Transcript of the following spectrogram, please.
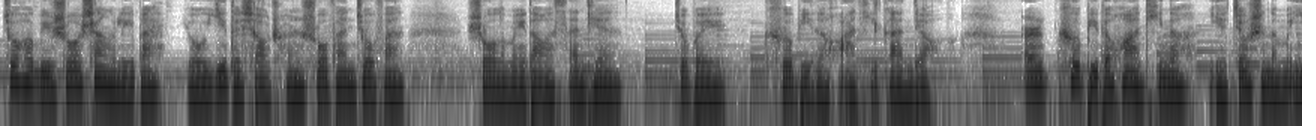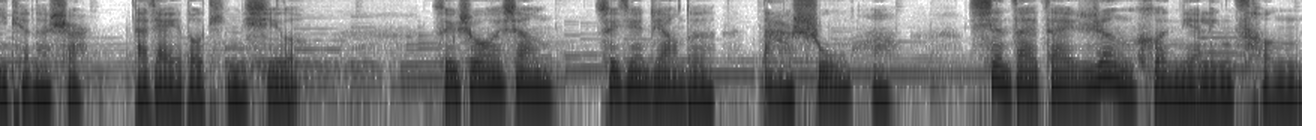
就好比说，上个礼拜有意的小船说翻就翻，说了没到三天就被科比的话题干掉了。而科比的话题呢，也就是那么一天的事儿，大家也都停息了。所以说，像崔健这样的大叔，啊，现在在任何年龄层，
